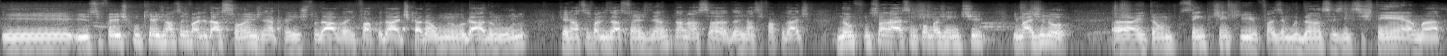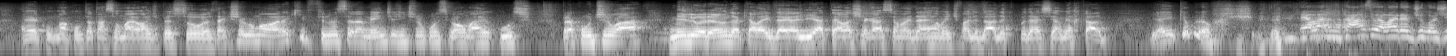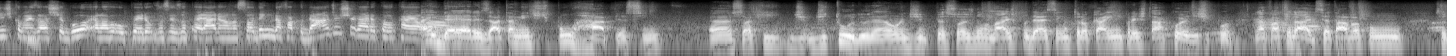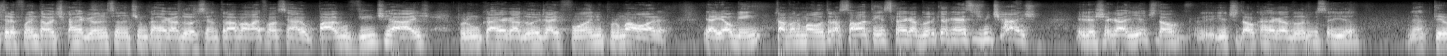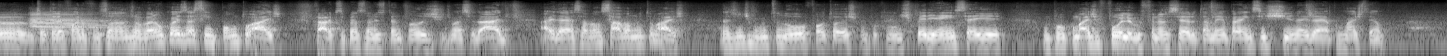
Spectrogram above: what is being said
E isso fez com que as nossas validações, né, porque a gente estudava em faculdade, cada um em um lugar do mundo, que as nossas validações dentro da nossa, das nossas faculdades não funcionassem como a gente imaginou. Uh, então sempre tinha que fazer mudanças em sistema, é, uma contratação maior de pessoas. Até que chegou uma hora que financeiramente a gente não conseguiu arrumar recursos para continuar melhorando aquela ideia ali até ela chegar a ser uma ideia realmente validada que pudesse ir a mercado. E aí quebramos. Ela, no caso, ela era de logística, mas ela chegou, ela operou, vocês operaram ela só dentro da faculdade ou chegaram a colocar ela? A ideia era exatamente tipo um rap, assim. Uh, só que de, de, tudo, né? Onde pessoas normais pudessem trocar e emprestar coisas. Tipo, na faculdade, você tava com. Seu telefone tava descarregando e você não tinha um carregador. Você entrava lá e falava assim: ah, eu pago 20 reais por um carregador de iPhone por uma hora. E aí alguém tava numa outra sala, tem esse carregador e quer ganhar esses 20 reais. Ele ia chegar ali, ia te dar o, ia te dar o carregador e você ia né, ter o ah. seu telefone funcionando de novo. Eram coisas assim, pontuais. Claro que você pensando nisso dentro de uma logística de uma cidade, a ideia se avançava muito mais a gente muito novo, faltou acho que um pouquinho de experiência e um pouco mais de fôlego financeiro também para insistir na ideia por mais tempo.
